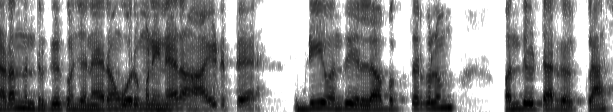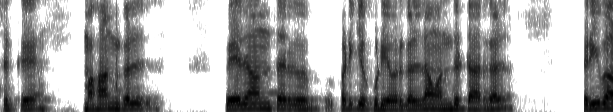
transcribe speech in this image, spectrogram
நடந்துட்டு இருக்கு கொஞ்ச நேரம் ஒரு மணி நேரம் ஆயிடுத்து இப்படி வந்து எல்லா பக்தர்களும் வந்து விட்டார்கள் கிளாஸுக்கு மகான்கள் வேதாந்தர் படிக்கக்கூடியவர்கள்லாம் வந்துட்டார்கள். பெரியவா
